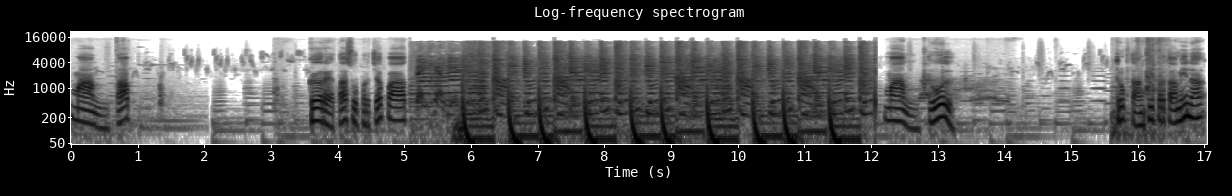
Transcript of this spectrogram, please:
Mantap. Kereta super cepat. Mantul. Truk tangki Pertamina.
